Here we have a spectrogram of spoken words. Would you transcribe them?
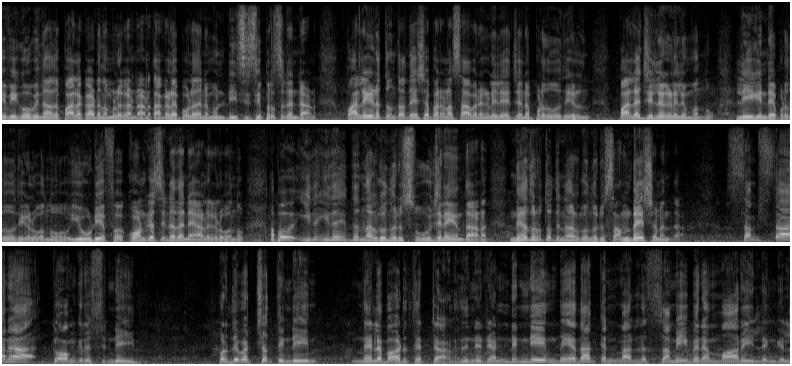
എ വി ഗോപിനാഥ് പാലക്കാട് നമ്മൾ കണ്ടാണ്. തങ്ങളെപ്പോലെ പോലെ തന്നെ മുൻ ഡി സി സി പ്രസിഡന്റാണ് പലയിടത്തും തദ്ദേശ ഭരണ സ്ഥാപനങ്ങളിലെ ജനപ്രതിനിധികൾ പല ജില്ലകളിലും വന്നു. ലീഗിന്റെ പ്രതിനിധികൾ വന്നു. യു ഡി എഫ് കോൺഗ്രസിന്റെ തന്നെ ആളുകൾ വന്നു. അപ്പോൾ ഇത് ഇത് ഇത് നൽകുന്നൊരു സൂചന എന്താണ്? നേതൃത്വത്തിന് നൽകുന്നൊരു സന്ദേശം എന്താണ്? സംസ്ഥാന കോൺഗ്രസിന്റെയും പ്രതിപക്ഷത്തിന്റെയും നിലപാട് തെറ്റാണ്. ഇതിന്റെ രണ്ടിന്റെയും നേതാക്കന്മാരുടെ സമീപനം മാറിയില്ലെങ്കിൽ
